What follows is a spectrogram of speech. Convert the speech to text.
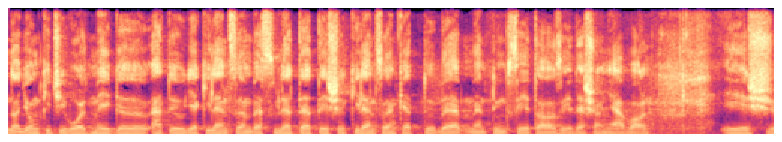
nagyon kicsi volt még, hát ő ugye 90-ben született, és 92-ben mentünk szét az édesanyjával. És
